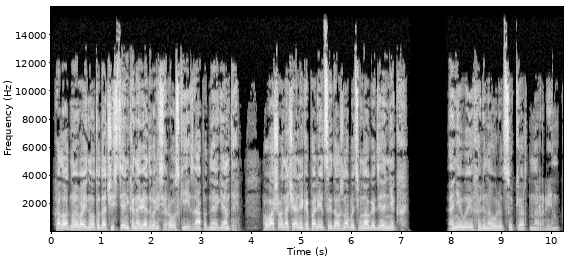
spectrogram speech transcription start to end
В холодную войну туда частенько наведывались и русские, и западные агенты. У вашего начальника полиции должно быть много денег. Они выехали на улицу Кёртнер-Ринг.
